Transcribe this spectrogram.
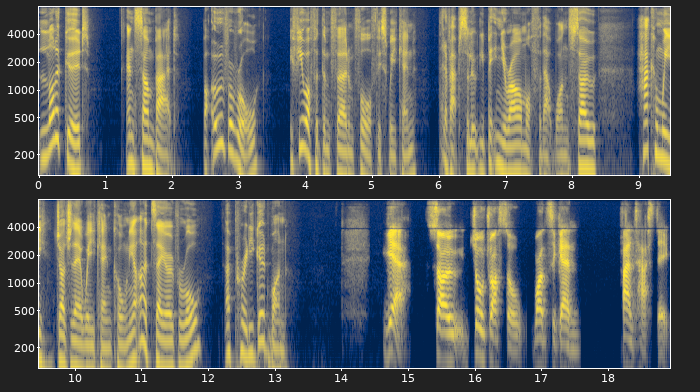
a lot of good and some bad. But overall, if you offered them third and fourth this weekend, they'd have absolutely bitten your arm off for that one. So, how can we judge their weekend, Courtney? I'd say overall, a pretty good one. Yeah. So, George Russell, once again, fantastic.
